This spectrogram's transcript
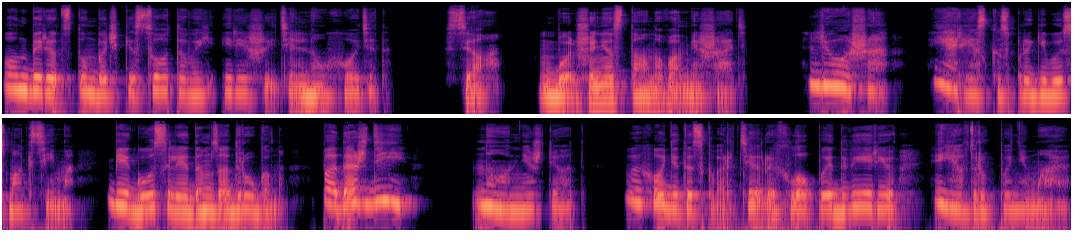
Он берет с тумбочки сотовый и решительно уходит. Все, больше не стану вам мешать. Лёша, я резко спрыгиваю с Максима, бегу следом за другом. Подожди! Но он не ждет, выходит из квартиры, хлопает дверью, и я вдруг понимаю,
